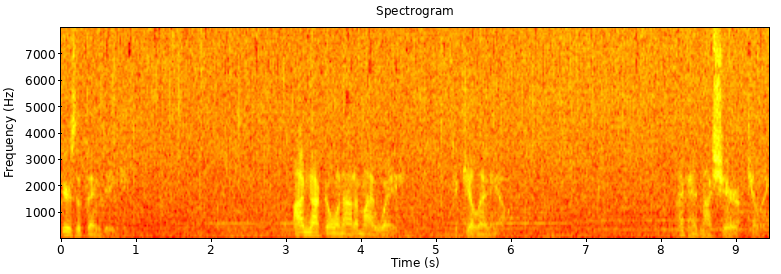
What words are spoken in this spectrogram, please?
Here's the thing, Deke. I'm not going out of my way to kill any of them. I've had my share of killing.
